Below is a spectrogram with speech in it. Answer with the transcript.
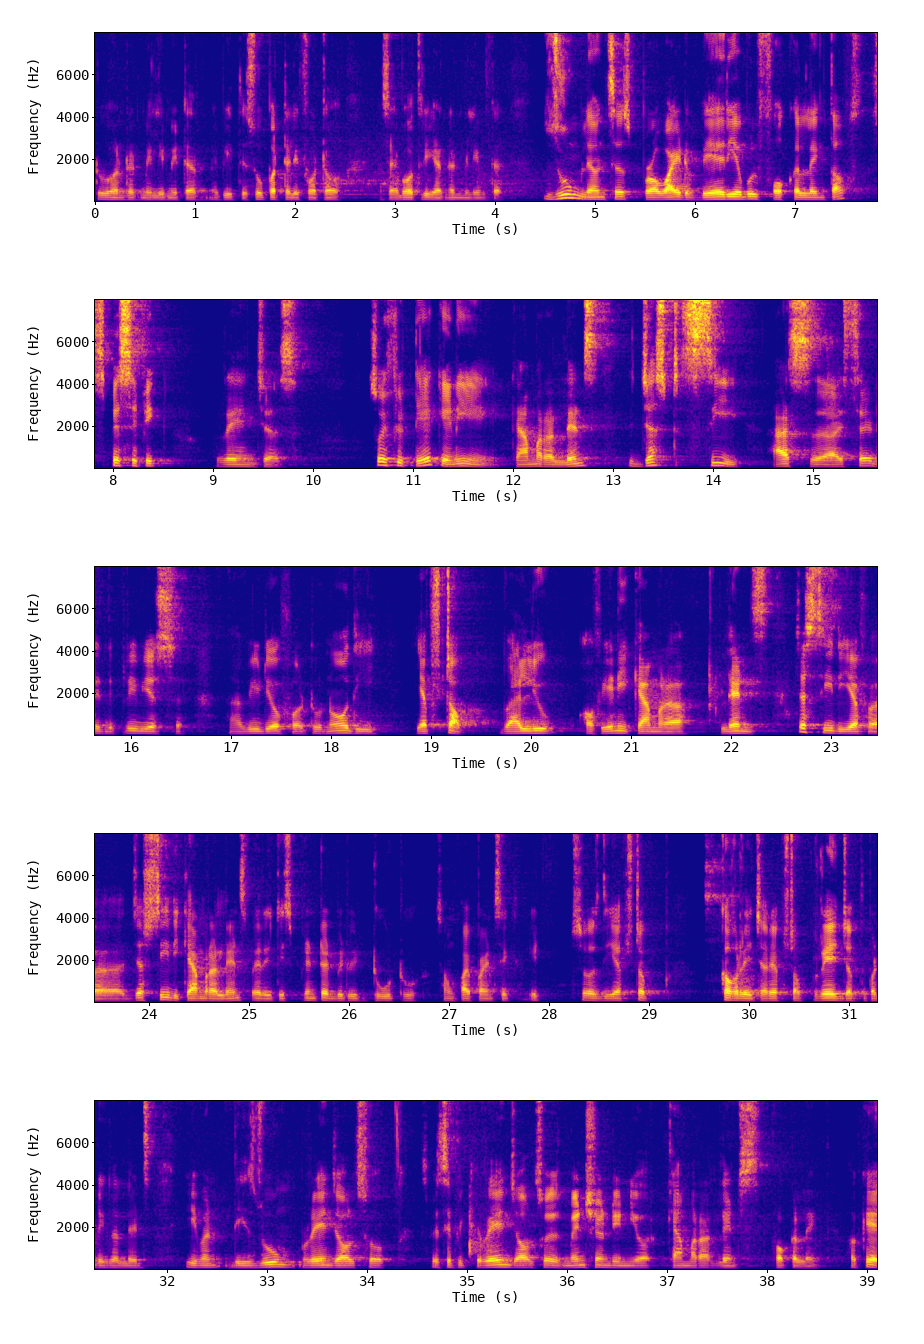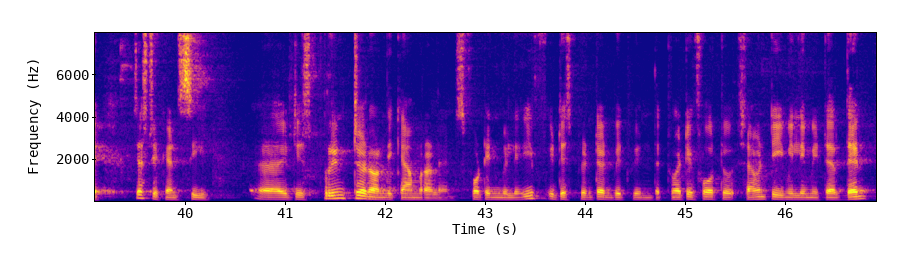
200 millimeter, maybe the super telephoto is about 300 millimeter. Zoom lenses provide variable focal length of specific ranges. So, if you take any camera lens, you just see as I said in the previous uh, video for to know the f-stop value of any camera lens. Just see the uh, just see the camera lens where it is printed between 2 to some 5.6 it shows the f-stop coverage or f-stop range of the particular lens. Even the zoom range also specific range also is mentioned in your camera lens focal length. Okay just you can see uh, it is printed on the camera lens 14 milli if it is printed between the 24 to 70 millimeter then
